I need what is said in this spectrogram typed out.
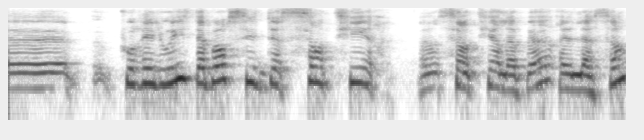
Euh, pour Héloïse, d'abord, c'est de sentir, hein, la peur, elle la sent.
